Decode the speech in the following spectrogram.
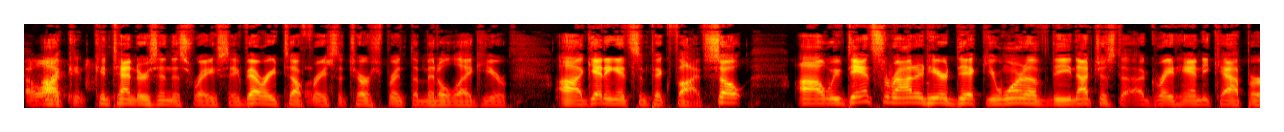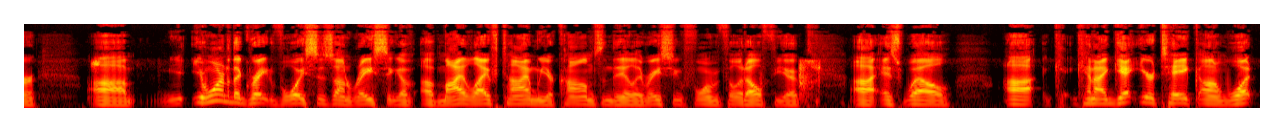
uh, like con- contenders in this race. A very tough race, the turf sprint, the middle leg here, uh, getting in some pick five. So uh, we've danced around it here, Dick. You're one of the not just a great handicapper. Um, you're one of the great voices on racing of, of my lifetime with your columns in the Daily Racing Form in Philadelphia as well. C- can I get your take on what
